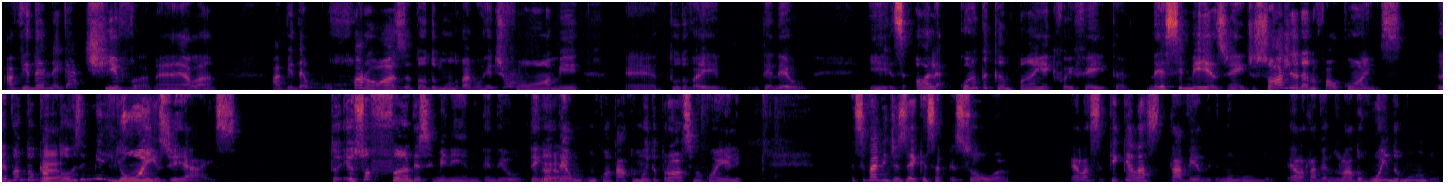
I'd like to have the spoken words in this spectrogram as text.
A vida é negativa, né? Ela, a vida é horrorosa, todo mundo vai morrer de fome, é, tudo vai, entendeu? E olha, quanta campanha que foi feita nesse mês, gente, só gerando falcões, levantou 14 é. milhões de reais. Eu sou fã desse menino, entendeu? Tenho é. até um, um, contato muito próximo com ele. Você vai me dizer que essa pessoa, ela, o que, que ela está vendo no mundo? Ela está vendo o lado ruim do mundo?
